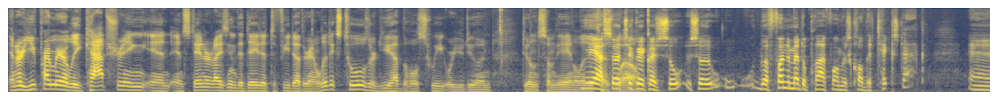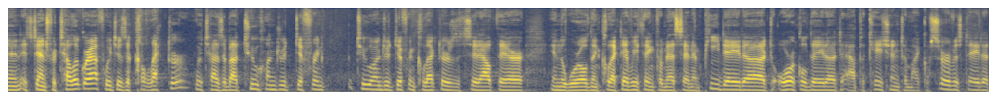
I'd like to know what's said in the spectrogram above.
And are you primarily capturing and, and standardizing the data to feed other analytics tools or do you have the whole suite where you're doing doing some of the analytics Yeah, so that's well? a great question. So, so the fundamental platform is called the TICK stack and it stands for Telegraf, which is a collector, which has about 200 different 200 different collectors that sit out there in the world and collect everything from SNMP data to Oracle data to application to microservice data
